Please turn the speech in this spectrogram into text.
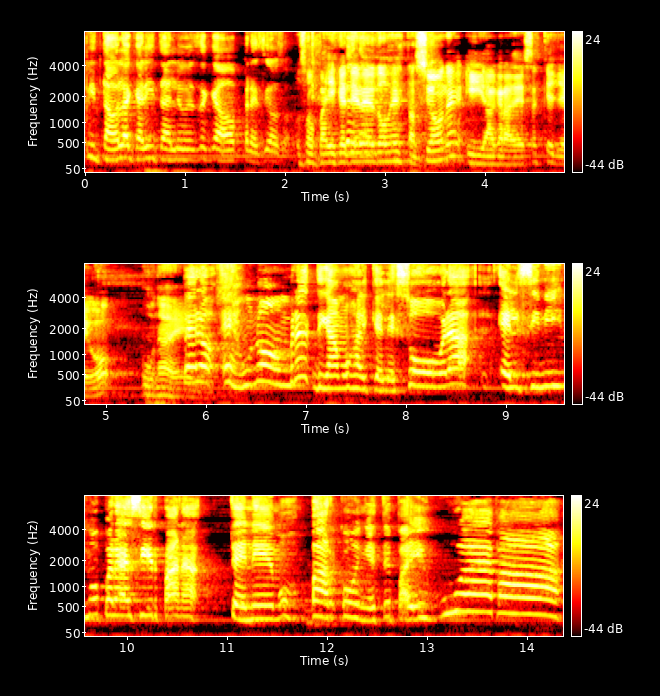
pintado la carita, le hubiese quedado precioso. O sea, un país que Pero- tiene dos estaciones y agradeces que llegó una de Pero ellas. es un hombre, digamos, al que le sobra el cinismo para decir, pana, tenemos barcos en este país, ¡hueva!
